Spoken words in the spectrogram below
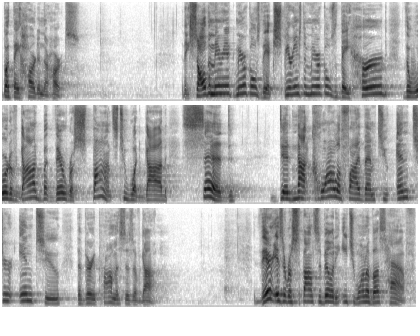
but they hardened their hearts. They saw the miracles, they experienced the miracles, they heard the word of God, but their response to what God said did not qualify them to enter into the very promises of God. There is a responsibility each one of us have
